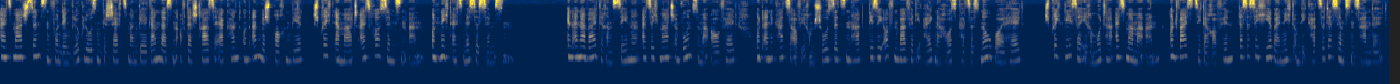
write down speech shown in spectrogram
Als Marge Simpson von dem glücklosen Geschäftsmann Gil Gunderson auf der Straße erkannt und angesprochen wird, spricht er Marge als Frau Simpson an und nicht als Mrs. Simpson. In einer weiteren Szene, als sich Marge im Wohnzimmer aufhält und eine Katze auf ihrem Schoß sitzen hat, die sie offenbar für die eigene Hauskatze Snowball hält, spricht Lisa ihre Mutter als Mama an und weist sie darauf hin, dass es sich hierbei nicht um die Katze der Simpsons handelt.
